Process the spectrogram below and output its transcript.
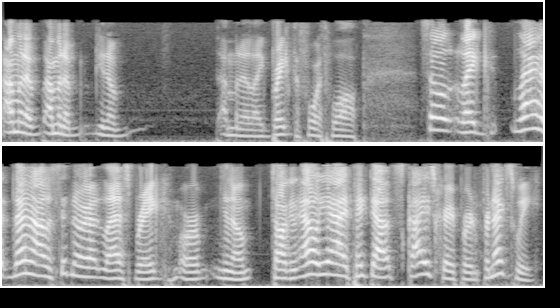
I'm gonna I'm gonna you know I'm gonna like break the fourth wall. So like la- then I was sitting there at last break or you know talking. Oh yeah, I picked out skyscraper and for next week.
